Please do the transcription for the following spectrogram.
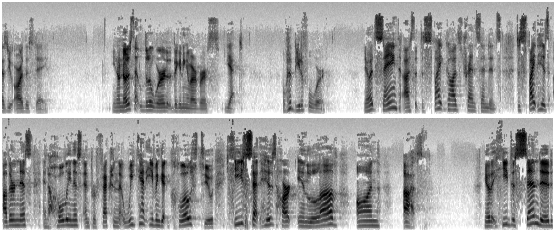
as you are this day. You know, notice that little word at the beginning of our verse, yet. What a beautiful word. You know, it's saying to us that despite God's transcendence, despite his otherness and holiness and perfection that we can't even get close to, he set his heart in love on us. You know, that he descended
